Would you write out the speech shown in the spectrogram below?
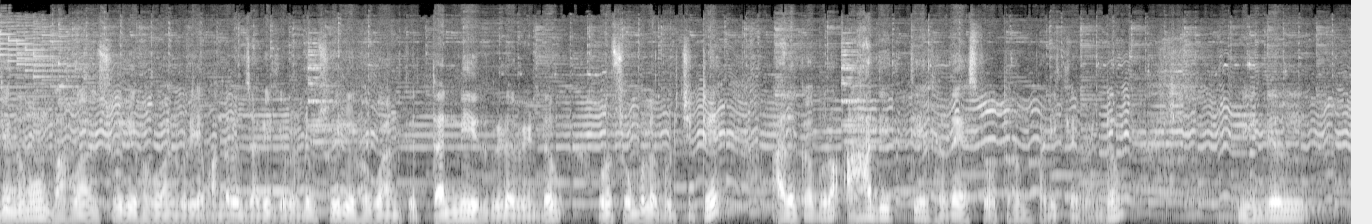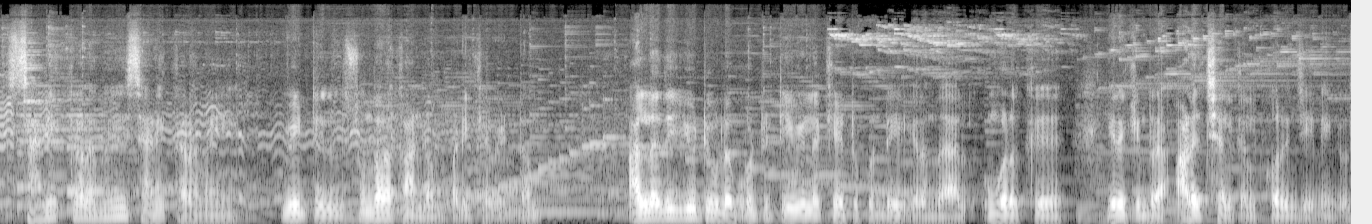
தினமும் பகவான் சூரிய பகவானுடைய மந்திரம் ஜபிக்க வேண்டும். சூரிய பகவானுக்கு தண்ணீர் விட வேண்டும். ஒரு சொம்புல பிடிச்சிட்டு அதுக்கப்புறம் ஆதித்ய ஹிருதய ஸ்தோத்திரம் படிக்க வேண்டும். நீங்கள் சனிக்கிழமை சனிக்கிழமை வீட்டில் சுந்தரகாண்டம் படிக்க வேண்டும். அல்லது யூடியூப்பில் போட்டு டிவியில் கேட்டுக்கொண்டு இருந்தால் உங்களுக்கு இருக்கின்ற அலைச்சல்கள் குறைஞ்சி நீங்கள்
